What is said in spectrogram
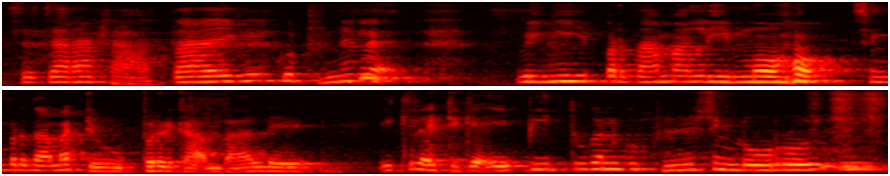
secara data iki kudune lek wingi pertama limo sing pertama diuber gak balik iki lek dikei pitu kan kudune sing loro iki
